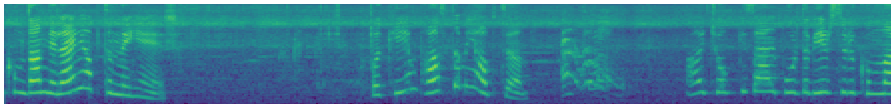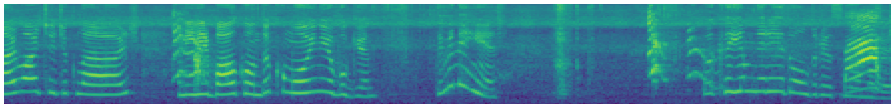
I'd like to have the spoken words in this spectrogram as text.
Kumdan neler yaptın Nehir? Bakayım pasta mı yaptın? Ay çok güzel. Burada bir sürü kumlar var çocuklar. Nehir balkonda kum oynuyor bugün. Değil mi Nehir? Bakayım nereye dolduruyorsun onları?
